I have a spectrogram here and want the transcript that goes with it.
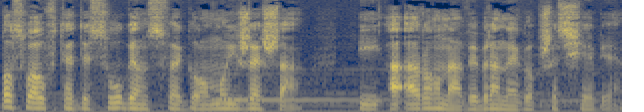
Posłał wtedy sługę swego Mojżesza i Aarona wybranego przez siebie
